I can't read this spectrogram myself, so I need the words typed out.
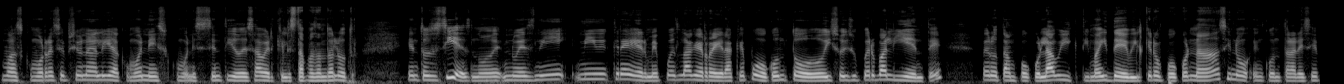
más como recepcionalidad, como en eso, como en ese sentido de saber qué le está pasando al otro. Entonces sí es, no, no es ni, ni creerme pues la guerrera que puedo con todo y soy súper valiente, pero tampoco la víctima y débil que no puedo con nada, sino encontrar ese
